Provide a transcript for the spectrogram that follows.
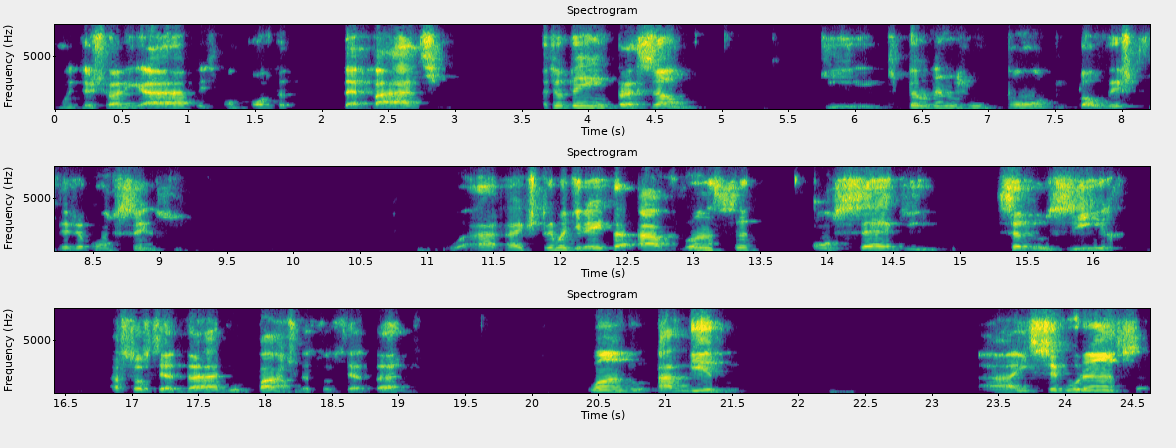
muitas variáveis, comporta debate, mas eu tenho a impressão que, que pelo menos um ponto talvez seja consenso. A, a extrema-direita avança, consegue seduzir a sociedade, ou parte da sociedade, quando há medo, há insegurança,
